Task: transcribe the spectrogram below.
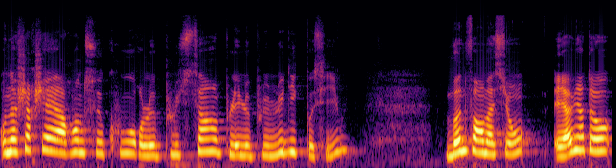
On a cherché à rendre ce cours le plus simple et le plus ludique possible. Bonne formation et à bientôt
